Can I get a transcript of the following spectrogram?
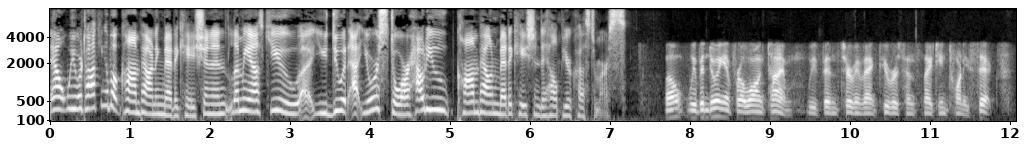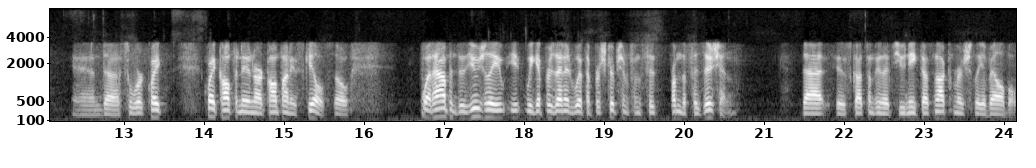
Now, we were talking about compounding medication, and let me ask you uh, you do it at your store. How do you compound medication to help your customers? Well, we've been doing it for a long time. We've been serving Vancouver since 1926. And uh, so we're quite quite confident in our compounding skills. So what happens is usually it, we get presented with a prescription from from the physician that has got something that's unique that's not commercially available,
